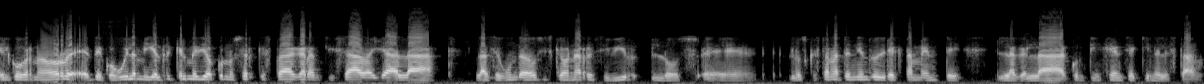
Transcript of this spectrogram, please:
El gobernador eh, de Coahuila, Miguel Riquel, me dio a conocer que está garantizada ya la, la segunda dosis que van a recibir los los que están atendiendo directamente la contingencia aquí en el estado.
